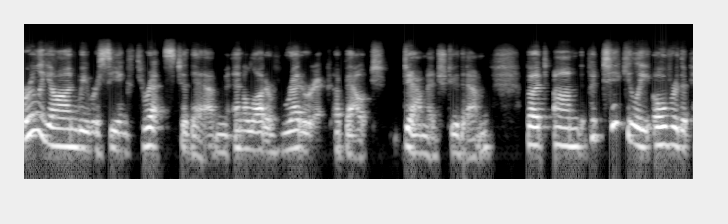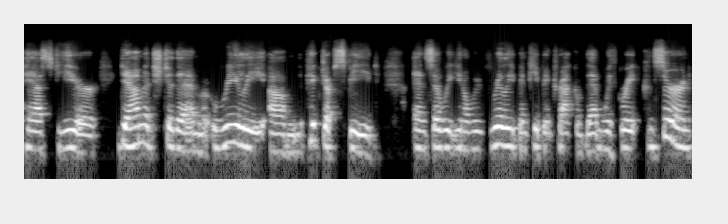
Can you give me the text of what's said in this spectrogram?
early on, we were seeing threats to them and a lot of rhetoric about damage to them. But um, particularly over the past year, damage to them really um, picked up speed. And so we, you know, we've really been keeping track of them with great concern.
